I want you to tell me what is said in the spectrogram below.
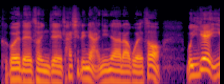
그거에 대해서 이제 사실이냐 아니냐라고 해서 뭐 이게 이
